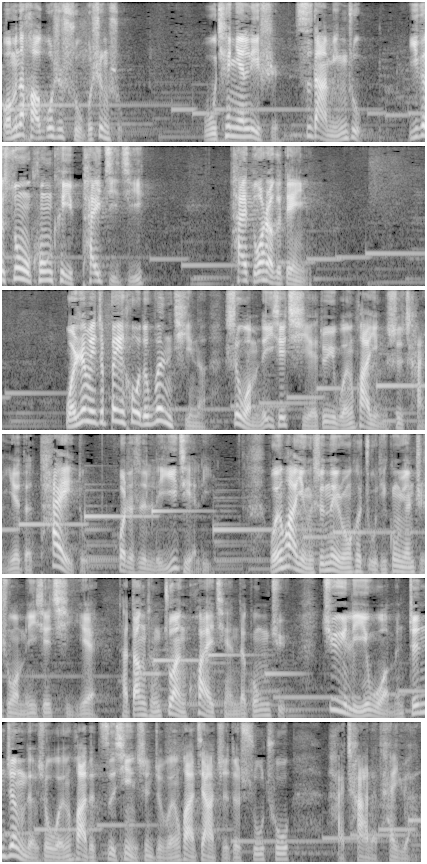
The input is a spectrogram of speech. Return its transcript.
我们的好故事数不胜数，五千年历史，四大名著，一个孙悟空可以拍几集，拍多少个电影？我认为这背后的问题呢，是我们的一些企业对于文化影视产业的态度或者是理解力。文化影视内容和主题公园只是我们一些企业它当成赚快钱的工具，距离我们真正的说文化的自信甚至文化价值的输出还差得太远了。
